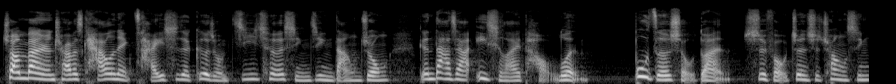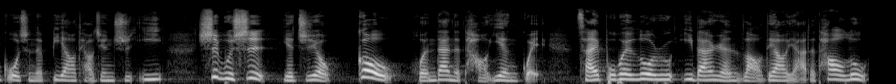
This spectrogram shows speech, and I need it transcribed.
创办人 Travis Kalanick 才是的各种机车行径当中，跟大家一起来讨论。不择手段是否正是创新过程的必要条件之一？是不是也只有够混蛋的讨厌鬼，才不会落入一般人老掉牙的套路，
